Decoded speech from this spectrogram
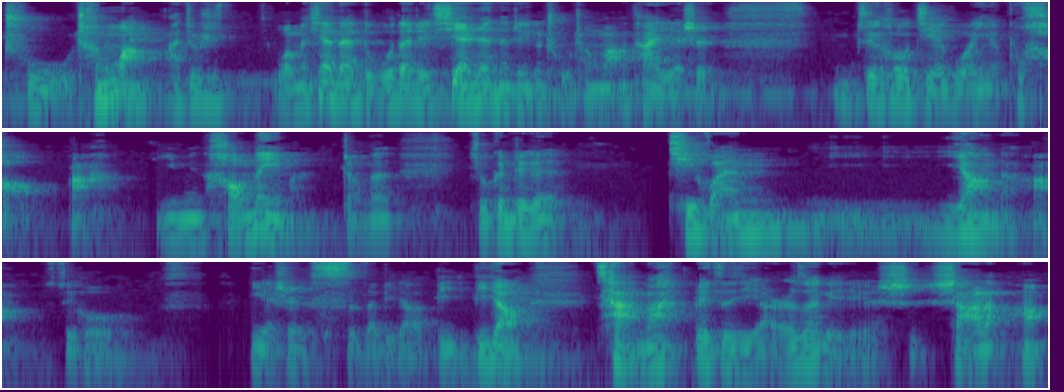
楚成王啊，就是我们现在读的这现任的这个楚成王，他也是最后结果也不好啊，因为好内嘛，整的就跟这个齐桓一样的啊，最后也是死的比较比比较惨吧，被自己儿子给这个杀杀了啊。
